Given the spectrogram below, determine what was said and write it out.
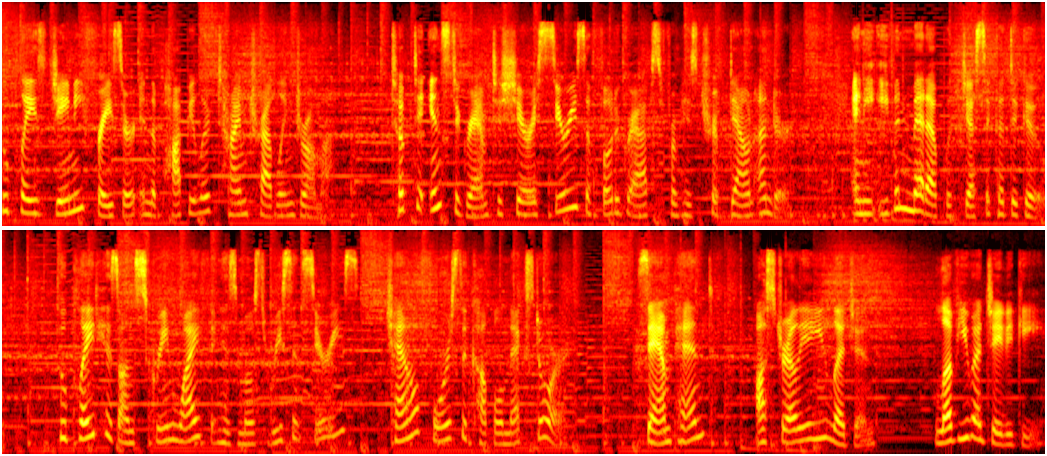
who plays Jamie Fraser in the popular time traveling drama, took to Instagram to share a series of photographs from his trip down under, and he even met up with Jessica De Gouw, who played his on screen wife in his most recent series, Channel 4's The Couple Next Door. Sam penned, Australia You Legend, Love You at JDG.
